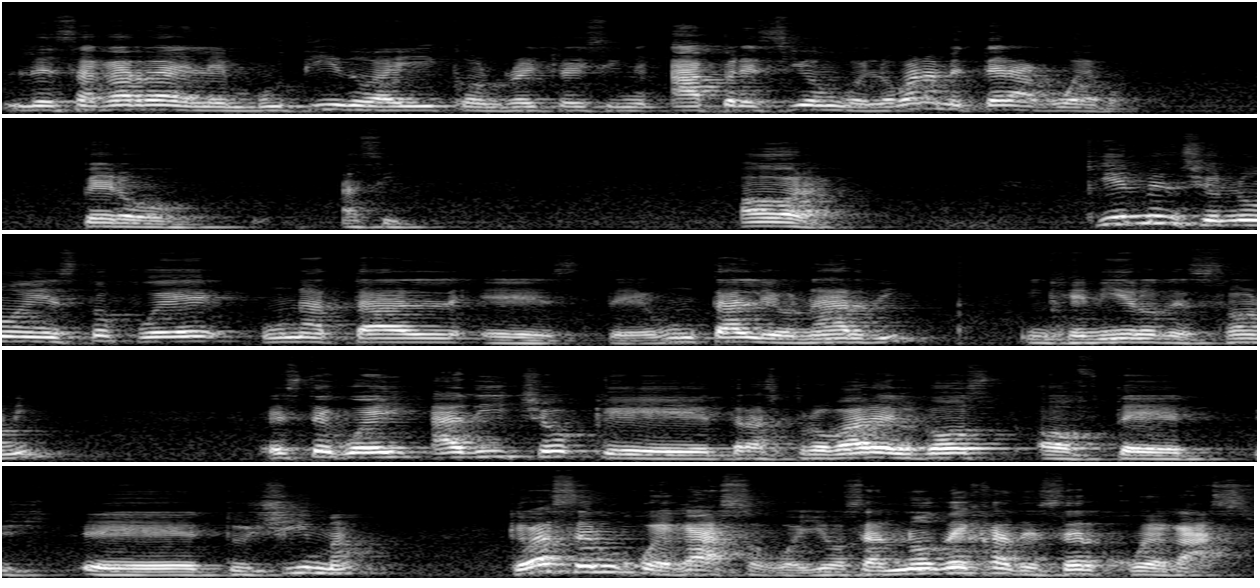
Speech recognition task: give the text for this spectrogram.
Les agarra el embutido ahí con ray tracing a presión, güey. Lo van a meter a huevo. Pero así. Ahora, ¿quién mencionó esto? Fue una tal, este, un tal Leonardi, ingeniero de Sony. Este güey ha dicho que tras probar el Ghost of the, eh, Tsushima, que va a ser un juegazo, güey. O sea, no deja de ser juegazo.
